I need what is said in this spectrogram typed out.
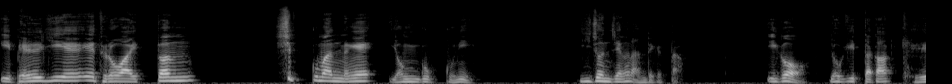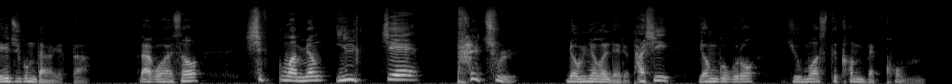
이 벨기에에 들어와 있던 19만 명의 영국군이 이 전쟁은 안 되겠다. 이거 여기 있다가 개죽음 당하겠다. 라고 해서 19만 명 일제 탈출 명령을 내려 다시 영국으로 You Must Come Back Home.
